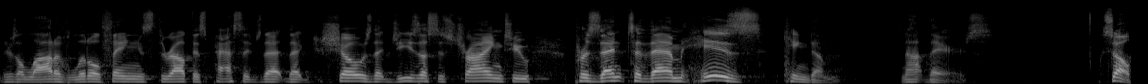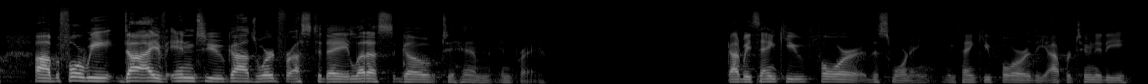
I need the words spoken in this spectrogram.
There's a lot of little things throughout this passage that, that shows that Jesus is trying to present to them his kingdom, not theirs. So, uh, before we dive into God's word for us today, let us go to him in prayer. God, we thank you for this morning. We thank you for the opportunity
